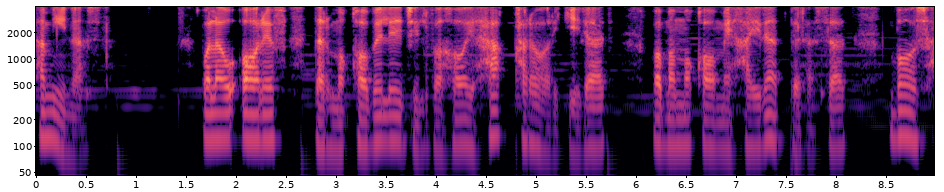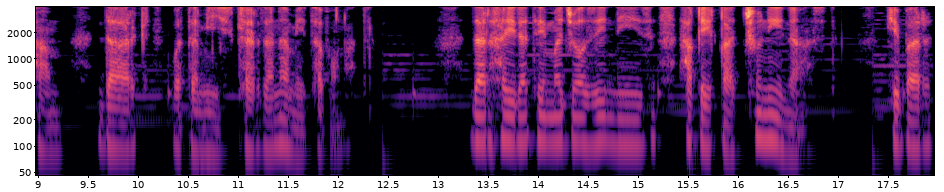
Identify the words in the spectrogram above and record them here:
همین است. ولو عارف در مقابل جلوه های حق قرار گیرد به مقام حیرت برسد باز هم درک و تمیز کرده نمی تواند. در حیرت مجازی نیز حقیقت چنین است که بر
